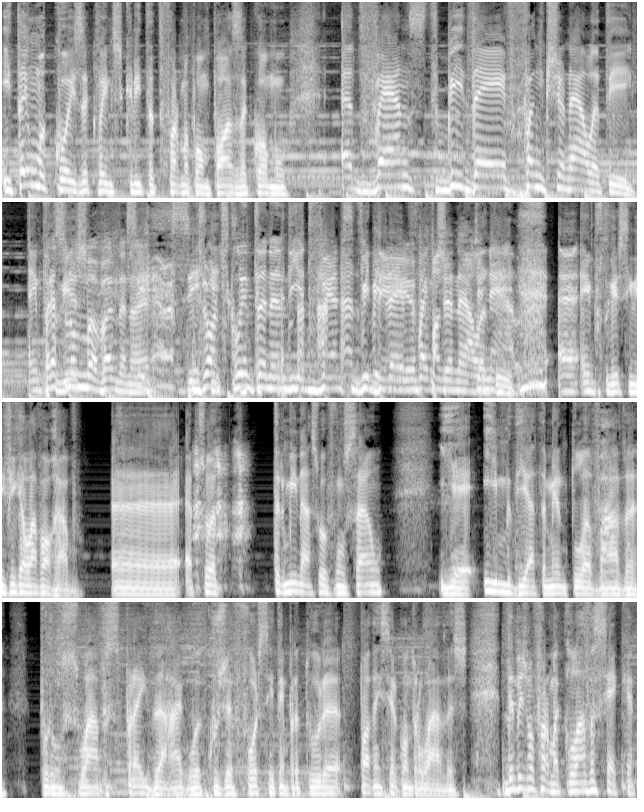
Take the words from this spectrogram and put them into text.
E tem uma coisa que vem descrita de forma pomposa como Advanced Bidet Functionality. Em Parece o nome de uma banda, não é? Sim, sim. George Clinton and the Advanced Bidet Functionality. Ah, em português significa lava o rabo. Ah, a pessoa termina a sua função e é imediatamente lavada por um suave spray de água cuja força e temperatura podem ser controladas. Da mesma forma que lava seca.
